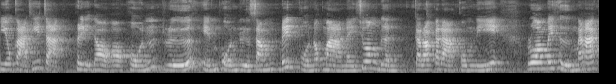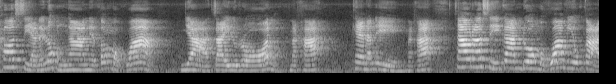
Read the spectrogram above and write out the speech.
มีโอกาสที่จะผลิดอกออกผลหรือเห็นผลหรือสำร็จผลออกมาในช่วงเดือนกรกฎาคมนี้ รวมไปถึงนะคะ ข้อเสียในเรื่องของงานเนี่ยต้องบอกว่า อย่าใจร้อนนะคะ แค่นั้นเองนะคะชาวราศีการดวงบอกว่ามีโอกาส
